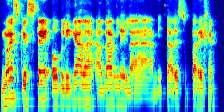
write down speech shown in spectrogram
No es que esté obligada a darle la mitad de su pareja,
